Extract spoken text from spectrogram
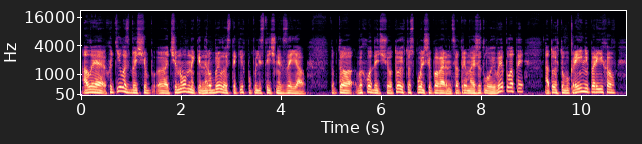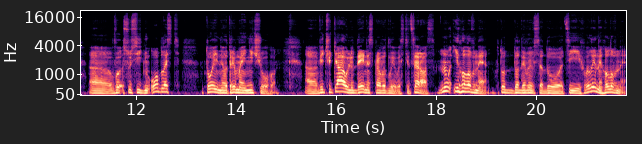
Але хотілося б, щоб е, чиновники не робили ось таких популістичних заяв. Тобто, виходить, що той, хто з Польщі повернеться, отримає житло і виплати, а той, хто в Україні переїхав е, в сусідню область, той не отримає нічого. Е, Відчуття у людей несправедливості це раз. Ну і головне, хто додивився до цієї хвилини, головне.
